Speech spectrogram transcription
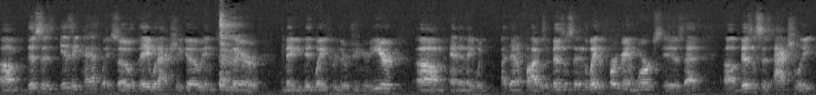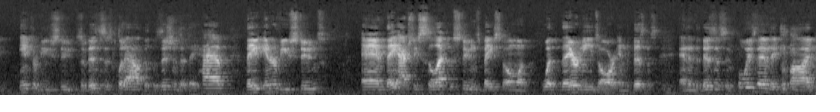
Um, this is, is a pathway. So they would actually go into their maybe midway through their junior year, um, and then they would identify with a business. And the way the program works is that uh, businesses actually interview students. So businesses put out the positions that they have, they interview students, and they actually select the students based on what their needs are in the business. And then the business employs them, they provide,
